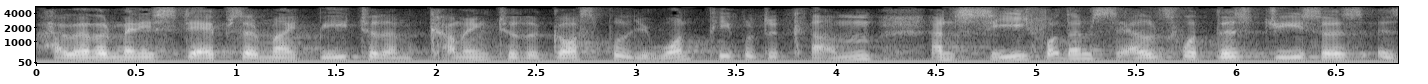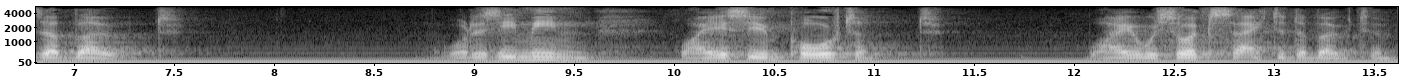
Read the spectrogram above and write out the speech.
However many steps there might be to them coming to the gospel, you want people to come and see for themselves what this Jesus is about. What does he mean? Why is he important? Why are we so excited about him?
